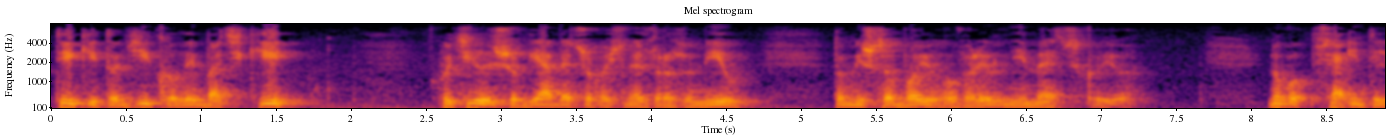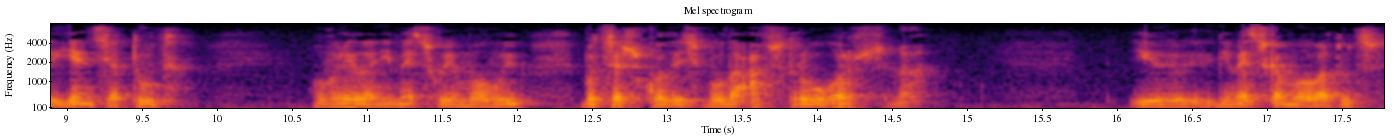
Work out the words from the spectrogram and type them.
Тільки тоді, коли батьки хотіли, щоб я дечогось не зрозумів, то між собою говорив німецькою. Ну, бо вся інтелігенція тут говорила німецькою мовою, бо це ж колись була Австро-Угорщина. І німецька мова тут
